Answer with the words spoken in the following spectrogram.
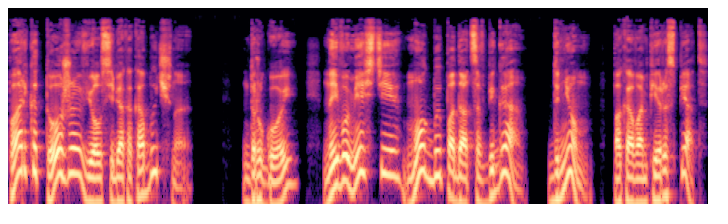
Парька тоже вел себя как обычно. Другой на его месте мог бы податься в бега, днем, пока вампиры спят.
